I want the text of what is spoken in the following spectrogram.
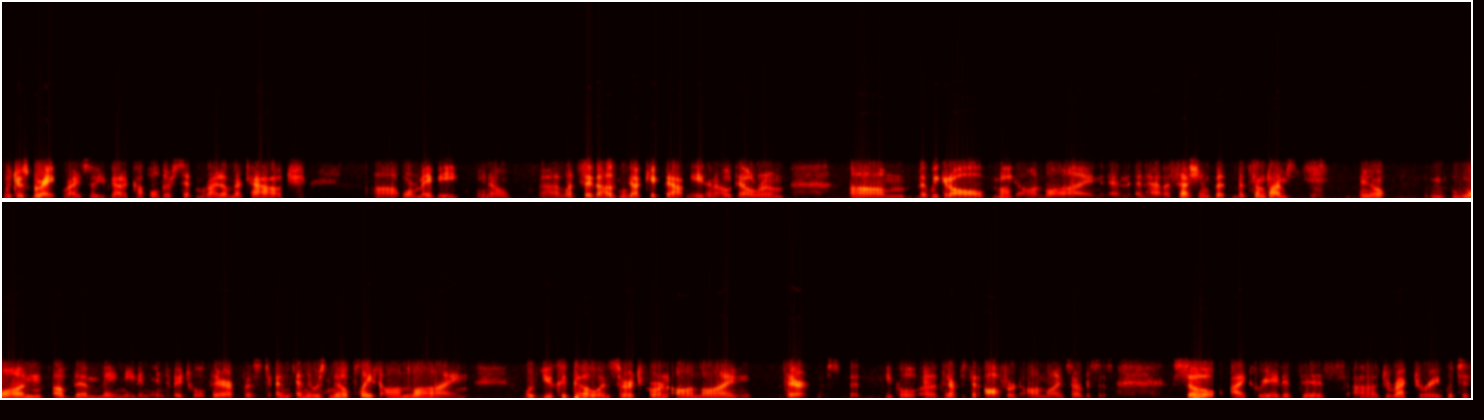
which was great, right? So you've got a couple they're sitting right on their couch, uh, or maybe you know, uh, let's say the husband got kicked out and he's in a hotel room, um, that we could all meet online and and have a session. But but sometimes, you know. One of them may need an individual therapist, and, and there was no place online where you could go and search for an online therapist people uh, therapists that offered online services. So I created this uh, directory, which is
